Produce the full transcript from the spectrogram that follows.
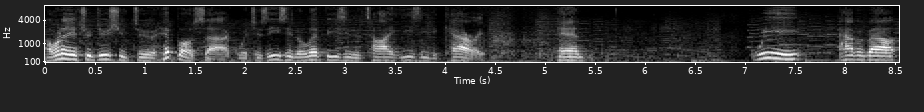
I want to introduce you to Hippo Sak, which is easy to lift, easy to tie, easy to carry. And we have about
